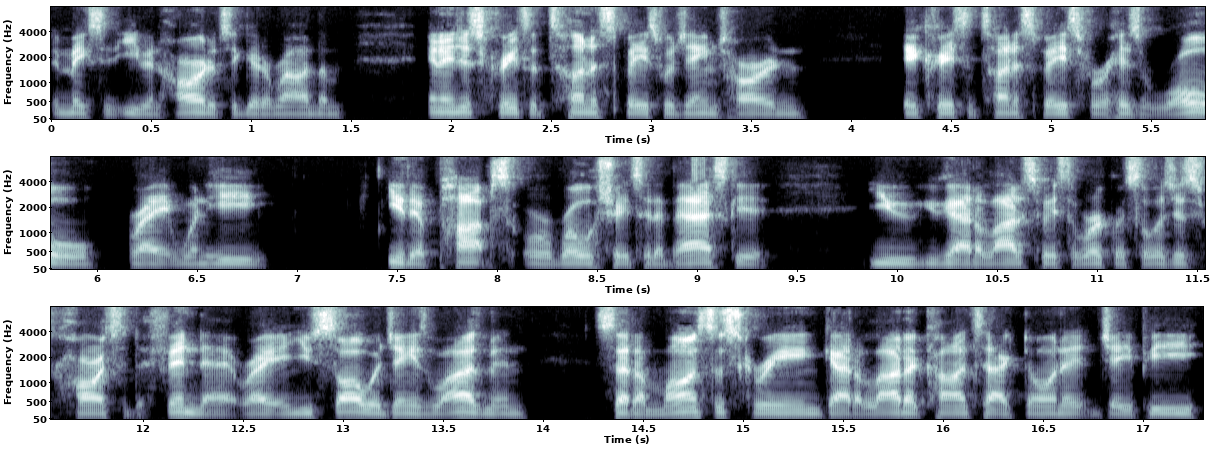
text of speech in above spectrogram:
it makes it even harder to get around him. And it just creates a ton of space with James Harden it creates a ton of space for his role, right? When he either pops or rolls straight to the basket, you you got a lot of space to work with. So it's just hard to defend that, right? And you saw with James Wiseman set a monster screen, got a lot of contact on it. JP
